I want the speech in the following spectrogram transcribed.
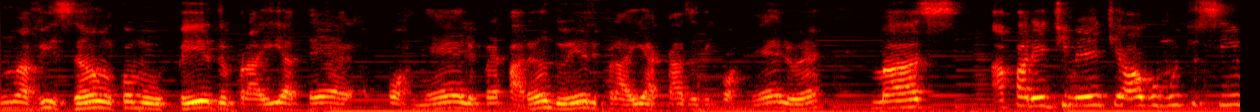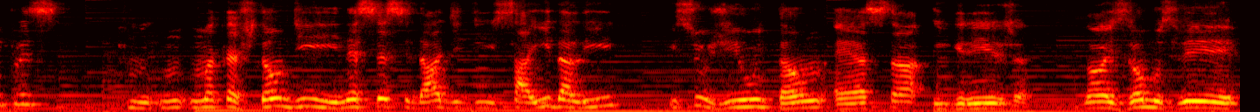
uma visão como Pedro para ir até Cornélio, preparando ele para ir à casa de Cornélio, né? Mas aparentemente é algo muito simples uma questão de necessidade de sair dali e surgiu então essa igreja. Nós vamos ver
